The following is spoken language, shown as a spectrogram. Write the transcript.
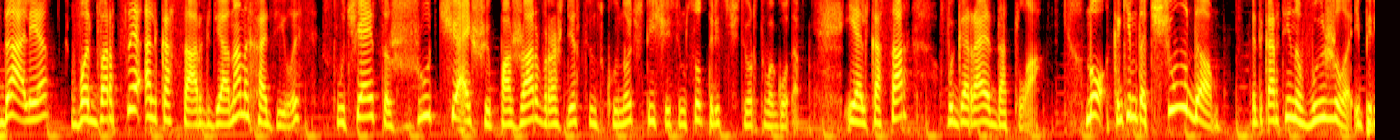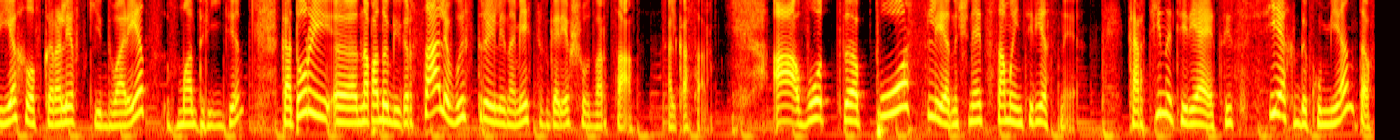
Далее, во дворце Алькасар, где она находилась, случается жутчайший пожар в рождественскую ночь 1734 года. И Алькасар выгорает дотла. Но каким-то чудом эта картина выжила и переехала в Королевский дворец в Мадриде, который э, наподобие Версаля выстроили на месте сгоревшего дворца Алькасар. А вот э, после начинается самое интересное. Картина теряется из всех документов,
